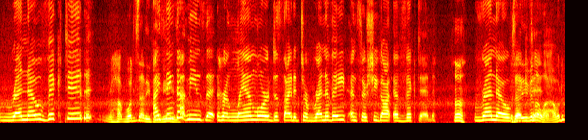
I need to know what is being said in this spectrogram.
renovicted. What does that even mean? I mean? think that means that her landlord decided to renovate, and so she got evicted. Huh. Renovicted. Is that even allowed?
